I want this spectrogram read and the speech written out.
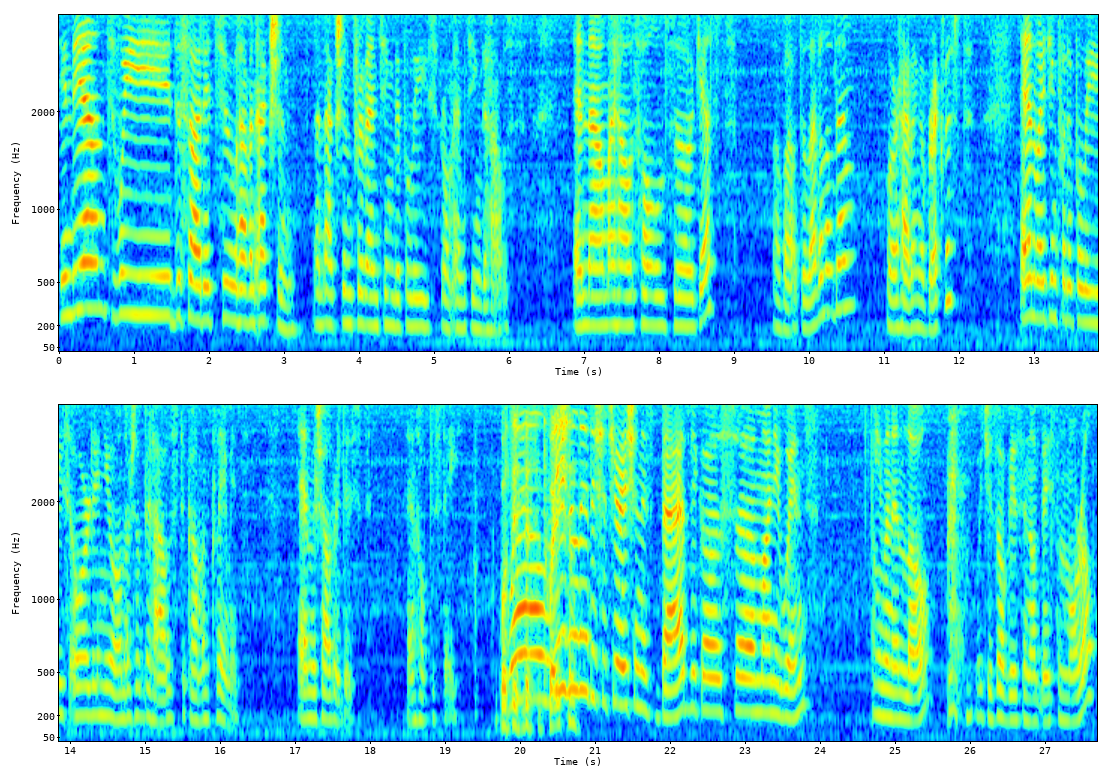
In the end, we decided to have an action, an action preventing the police from emptying the house. And now my house holds uh, guests, about 11 of them, who are having a breakfast and waiting for the police or the new owners of the house to come and claim it. And we shall resist and hope to stay. What is well, the situation? legally the situation is bad because uh, money wins, even in law, which is obviously not based on moral.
